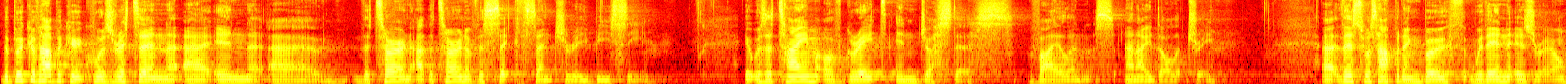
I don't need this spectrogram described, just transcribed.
The book of Habakkuk was written uh, in uh, the turn, at the turn of the 6th century BC. It was a time of great injustice, violence, and idolatry. Uh, this was happening both within Israel,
